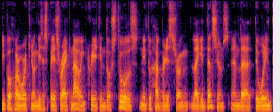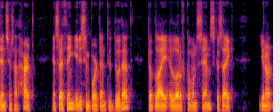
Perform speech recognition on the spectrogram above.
people who are working on this space right now and creating those tools need to have very strong like intentions and uh, the word intentions at heart. And so I think it is important to do that, to apply a lot of common sense, because like, you know,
